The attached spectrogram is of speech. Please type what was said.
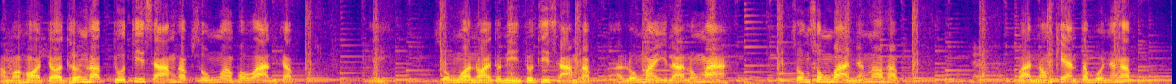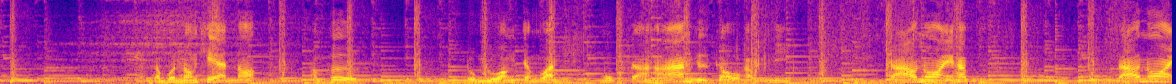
เอามาหอดจอเทิงครับ จุดที่สามครับทรงว่าพว่านครับ นี่ทรงว่าหน่อยตัวนี้จุดที่สามครับลงมาอีหลาลงมาทรงทรงบ้านยังเนาะครับบ้านน้องแค้นตำบลยังครับตำบลน้องแค้นเนาะอำเภอ ดงหลวงจังหวัด มุกดาหารคือเก่าครับนี่สาวน้อยครับ สาวน้อย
